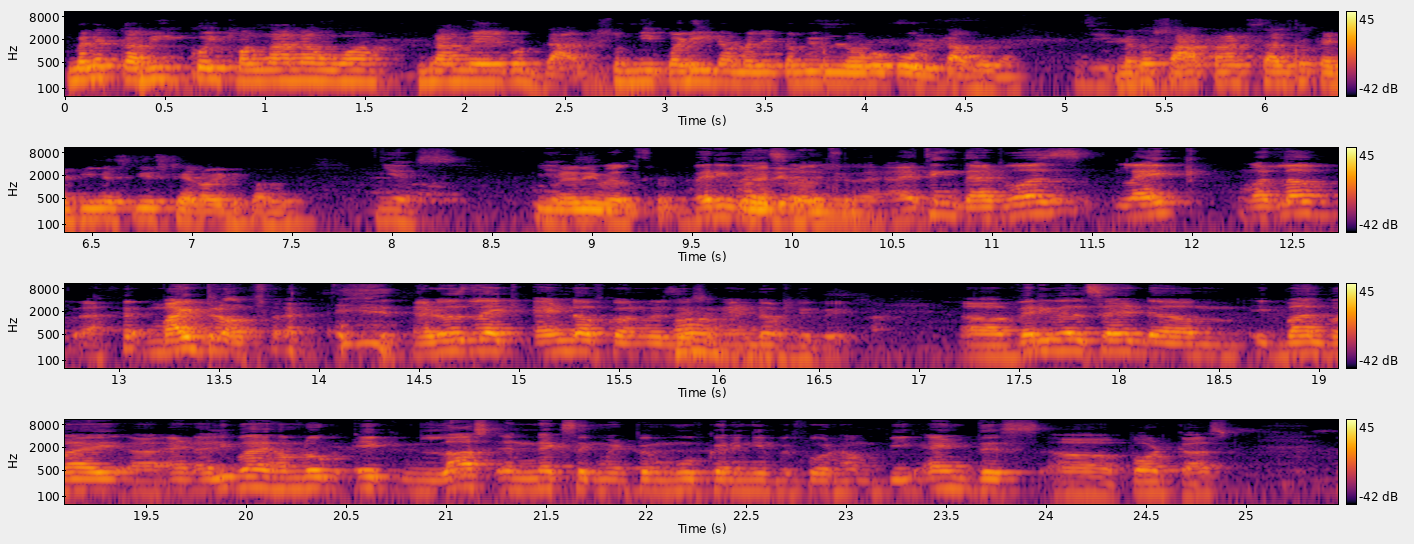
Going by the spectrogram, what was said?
میں میں نے نے کبھی کبھی کوئی پنگا نہ نہ نہ ہوا میرے کو کو ڈانٹ سننی پڑی ان لوگوں الٹا بولا میں تو سات آٹھ سال سے کنٹینیوسلی اسٹیرائڈ پر ہوں مطلب my drop that was like and and of of conversation very well said Iqbal بھائی اینڈ علی بھائی ہم لوگ ایک لاسٹ اینڈ نیکسٹ سیگمنٹ پہ موو کریں گے بفور ہم وی اینڈ دس پوڈ کاسٹ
